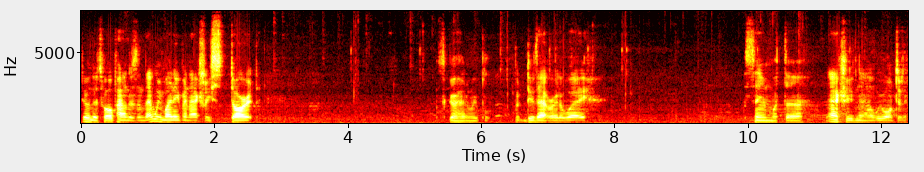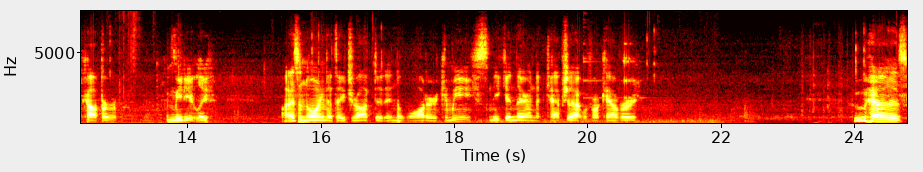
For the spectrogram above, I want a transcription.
doing the 12 pounders, and then we might even actually start. Let's go ahead and do that right away. Same with the. Actually, no, we won't do the copper immediately. That's annoying that they dropped it in the water. Can we sneak in there and capture that with our cavalry? Who has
